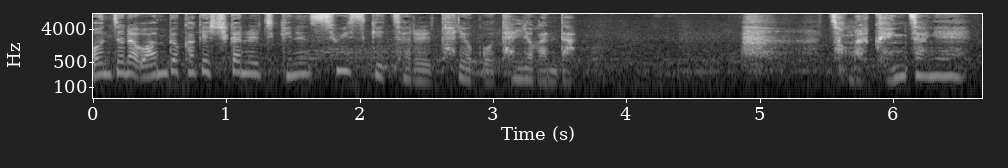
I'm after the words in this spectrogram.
언제나 완벽하게 시간을 지키는 스위스 기차를 타려고 달려간다. 하, 정말 굉장해.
